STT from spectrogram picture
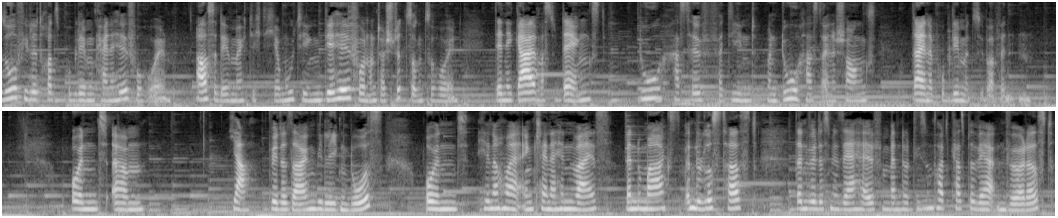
so viele trotz Problemen keine Hilfe holen. Außerdem möchte ich dich ermutigen, dir Hilfe und Unterstützung zu holen. Denn egal was du denkst, du hast Hilfe verdient und du hast eine Chance, deine Probleme zu überwinden. Und ähm, ja, würde sagen, wir legen los. Und hier nochmal ein kleiner Hinweis. Wenn du magst, wenn du Lust hast, dann würde es mir sehr helfen, wenn du diesen Podcast bewerten würdest.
